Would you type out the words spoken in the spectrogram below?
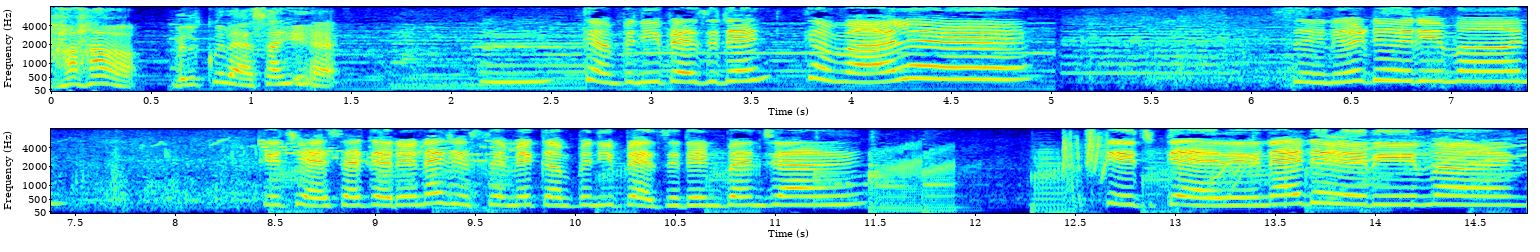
हाँ हाँ बिल्कुल ऐसा ही है। कंपनी प्रेसिडेंट कमाल है सुनो डोरेमोन कुछ ऐसा करो ना जिससे मैं कंपनी प्रेसिडेंट बन जाऊँ। कुछ करो ना डोरेमोन।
